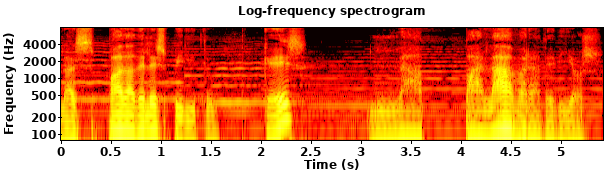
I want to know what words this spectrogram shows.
la espada del Espíritu, que es la palabra de Dios.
